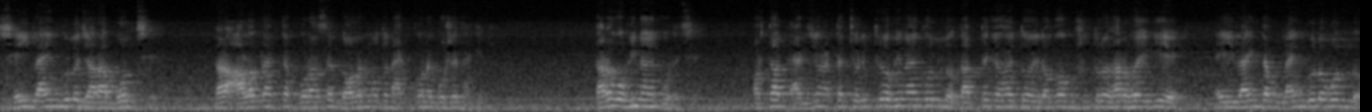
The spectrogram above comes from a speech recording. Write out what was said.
সেই লাইনগুলো যারা বলছে, তারা আলাদা একটা কোরাসের দলের মতন এক কোণে বসে থাকেনি। তারাও অভিনয় করেছে। অর্থাৎ একজন একটা চরিত্রে অভিনয় করল, তার থেকে হয়তো এরকম সূত্রধার হয়ে গিয়ে এই লাইনটা, লাইনগুলো বলল,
